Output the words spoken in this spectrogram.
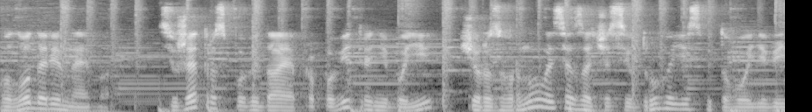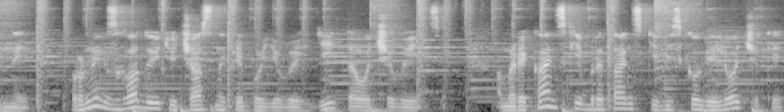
Володарі неба. Сюжет розповідає про повітряні бої, що розгорнулися за часів Другої світової війни. Про них згадують учасники бойових дій та очевидці. Американські і британські військові льотчики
